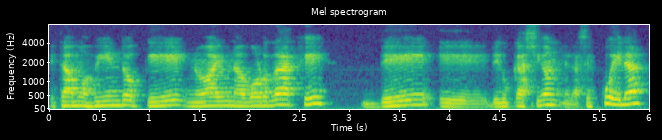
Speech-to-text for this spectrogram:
estamos viendo que no hay un abordaje de, eh, educación en las escuelas,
